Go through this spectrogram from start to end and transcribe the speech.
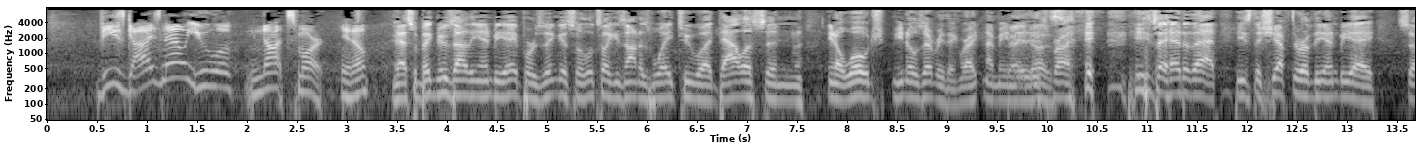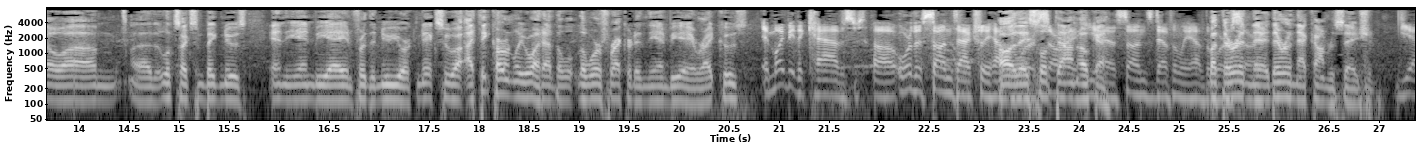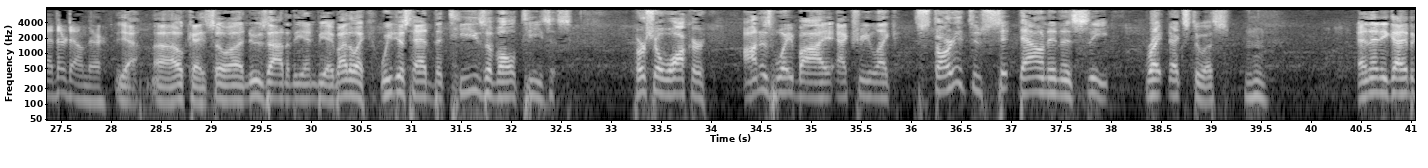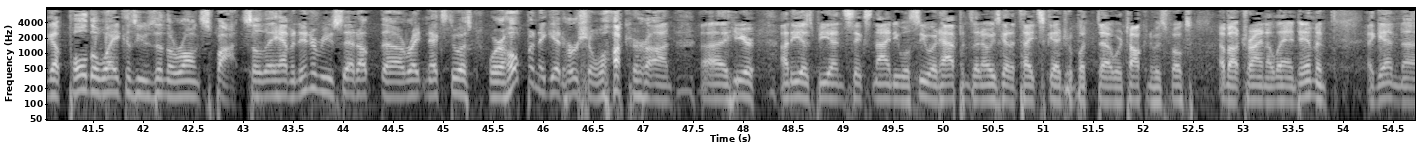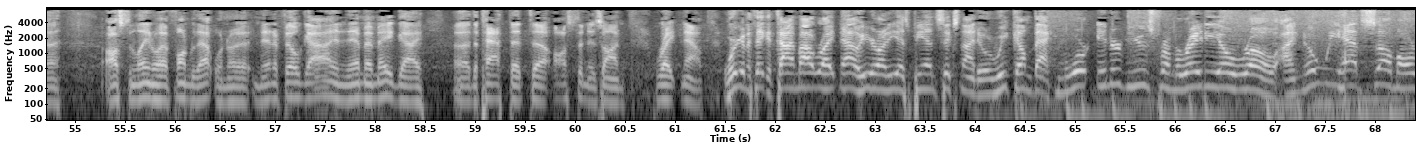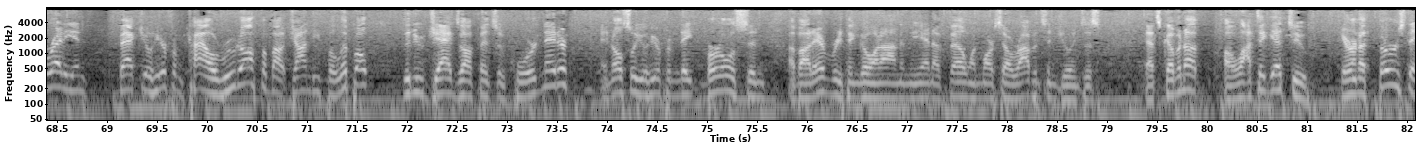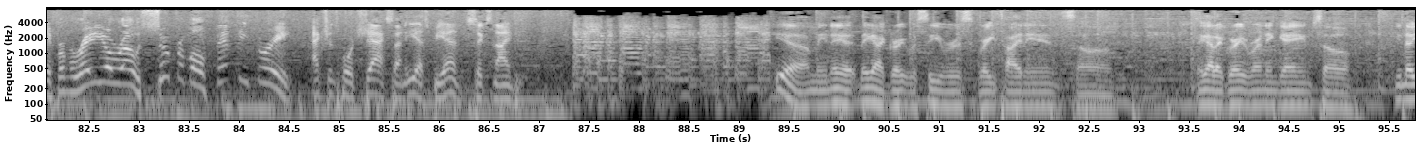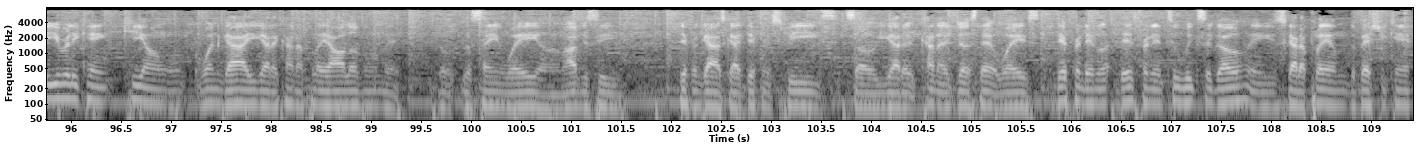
these guys now, you look not smart, you know? Yeah, some big news out of the NBA. Porzingis, so it looks like he's on his way to uh, Dallas, and you know Woj, he knows everything, right? I mean, Yeah, he it's does. probably, he's ahead of that. He's the Schefter of the NBA. So um, uh, it looks like some big news in the NBA and for the New York Knicks, who I think currently what have the, the worst record in the NBA, right, Kuz? It might be the Cavs uh, or the Suns actually have Oh, the they worst. slipped Sorry. down? Okay. Yeah, the Suns definitely have the But worst. they're in sorry. there. They're in that conversation. Yeah, they're down there. Yeah. Uh, okay. So uh, news out of the NBA. By the way, we just had the tease of all teases. Herschel Walker on his way by actually like started to sit down in his seat right next to us. And then he got, got pulled away because he was in the wrong spot. So they have an interview set up uh, right next to us. We're hoping to get Herschel Walker on uh, here on ESPN 690. We'll see what happens. I know he's got a tight schedule, but uh, we're talking to his folks about trying to land him. And again, uh, Austen Lane will have fun with that one. Uh, an NFL guy and an MMA guy, uh, the path that uh, Austen is on right now. We're going to take a timeout right now here on ESPN 690. When we come back, more interviews from Radio Row. I know we have some already. In fact, you'll hear from Kyle Rudolph about John DeFilippo, the new Jags offensive coordinator. And also you'll hear from Nate Burleson about everything going on in the NFL when Marcel Robinson joins us. That's coming up. A lot to get to here on a Thursday from Radio Row, Super Bowl 53. Action Sports Jax on ESPN 690. Yeah, I mean they they got great receivers, great tight ends. Um, they got a great running game. So, you know, you really can't key on one guy. You got to kind of play all of them the, the same way. Um, obviously, different guys got different speeds, so you got to kind of adjust that way. It's different than different than two weeks ago, and you just got to play them the best you can.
